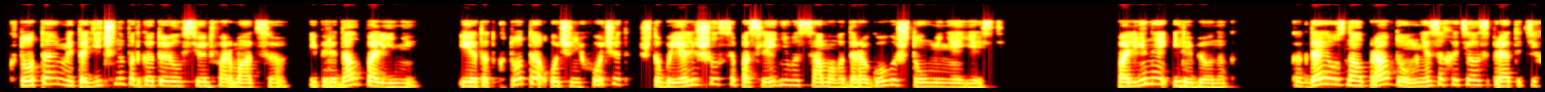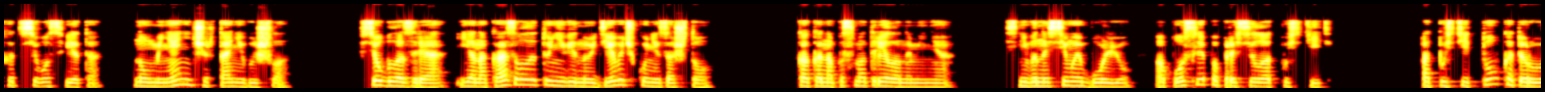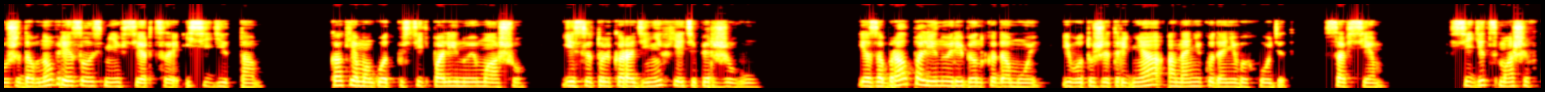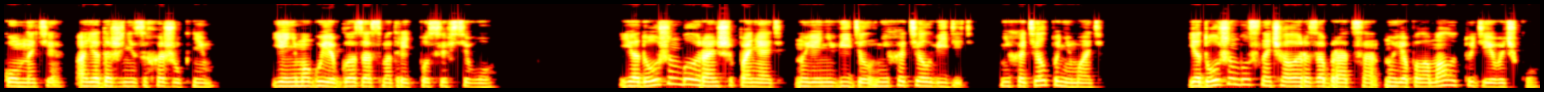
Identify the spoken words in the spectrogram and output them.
Кто-то методично подготовил всю информацию и передал Полине, и этот кто-то очень хочет, чтобы я лишился последнего самого дорогого, что у меня есть. Полина и ребенок. Когда я узнал правду, мне захотелось спрятать их от всего света, но у меня ни черта не вышло. Все было зря, я наказывал эту невинную девочку ни за что. Как она посмотрела на меня. С невыносимой болью, а после попросила отпустить. Отпустить ту, которая уже давно врезалась мне в сердце и сидит там. Как я могу отпустить Полину и Машу, если только ради них я теперь живу? Я забрал Полину и ребенка домой, и вот уже три дня она никуда не выходит. Совсем. Сидит с Машей в комнате, а я даже не захожу к ним. Я не могу ей в глаза смотреть после всего. Я должен был раньше понять, но я не видел, не хотел видеть, не хотел понимать. Я должен был сначала разобраться, но я поломал эту девочку.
